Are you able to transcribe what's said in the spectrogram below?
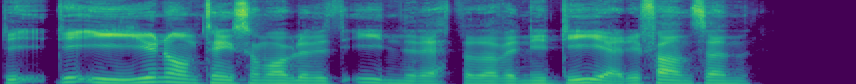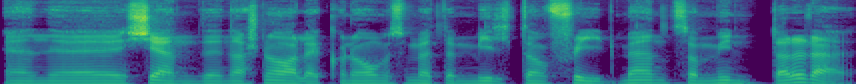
Det, det är ju någonting som har blivit inrättat av en idé. Det fanns en, en eh, känd nationalekonom som heter Milton Friedman som myntade det där.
